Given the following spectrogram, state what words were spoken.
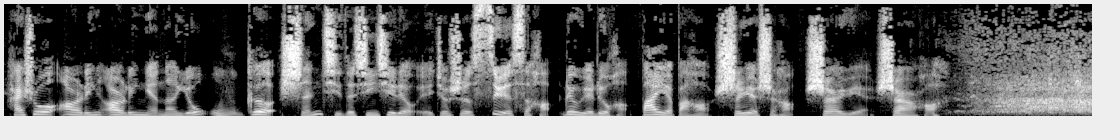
还说，二零二零年呢有五个神奇的星期六，也就是四月四号、六月六号、八月八号、十月十号、十二月十二号，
